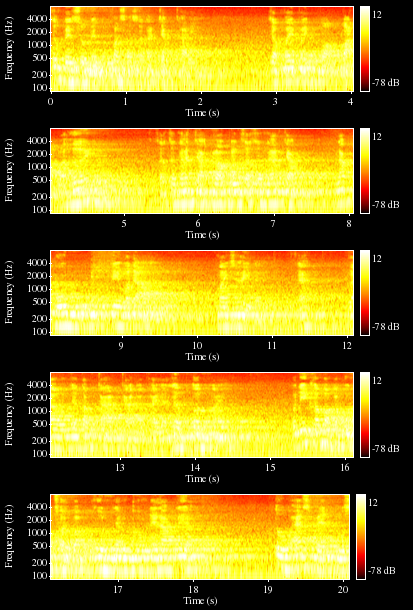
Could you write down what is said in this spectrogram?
ซึ่งเป็นส่วนหนึ่งของพระศาสนาจักรไทย จะไม่ไปบอกปัดว่าเฮ้ย ศาสนาจักรเราเป็นศาสนาจักรนักบุญเทวดาไม่ใช่เลยนะเราจะต้องการการอภัยและเริ่มต้นใหม่ วันนี้เขาบอกกับคุณชอยว่าคุณยังคงได้รับเลือก tu has venus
